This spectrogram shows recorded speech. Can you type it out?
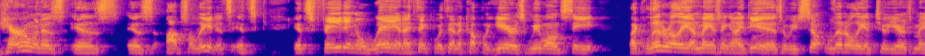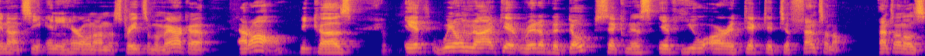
heroin is is is obsolete. It's it's it's fading away, and I think within a couple years we won't see like literally amazing ideas. We still, literally in two years may not see any heroin on the streets of America at all because it will not get rid of the dope sickness if you are addicted to fentanyl. Fentanyl is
